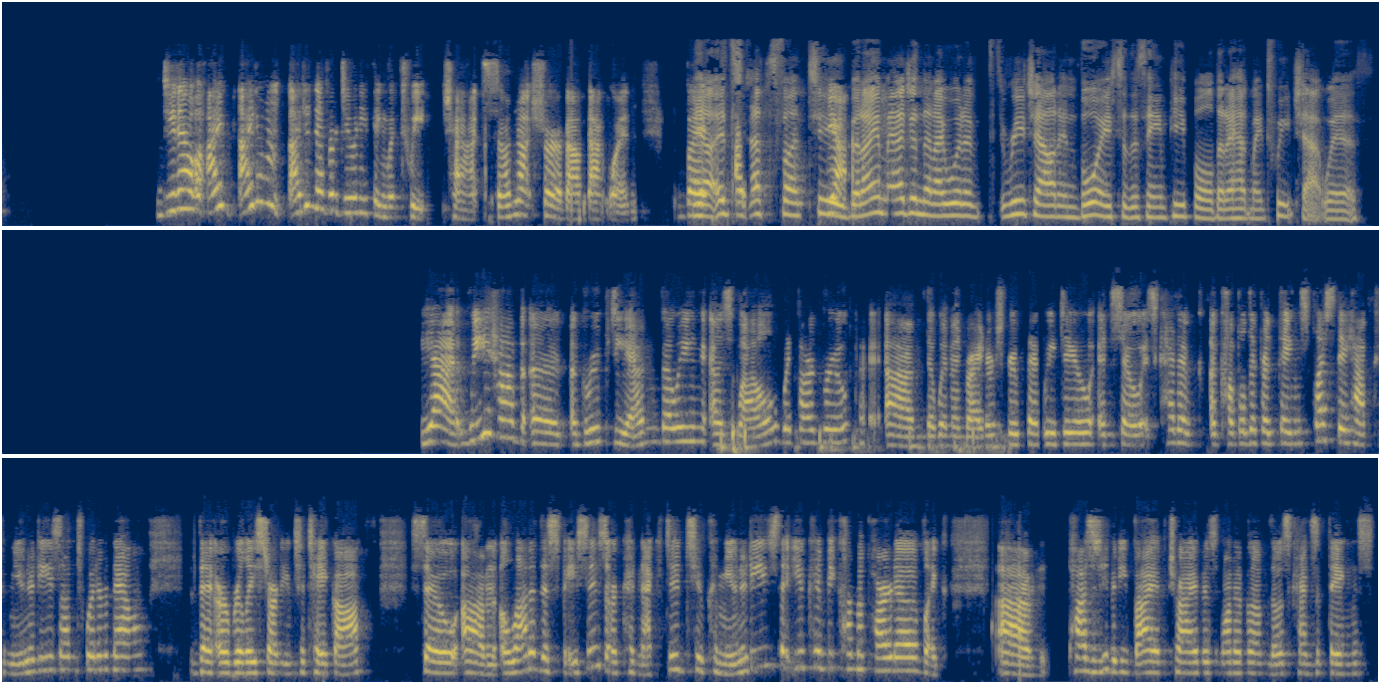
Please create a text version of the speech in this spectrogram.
Do you know, I I don't I did never do anything with tweet chat, so I'm not sure about that one. But yeah, it's I, that's fun too. Yeah. But I imagine that I would have reached out in voice to the same people that I had my tweet chat with. Yeah, we have a, a, group DM going as well with our group, um, the women writers group that we do. And so it's kind of a couple different things. Plus, they have communities on Twitter now that are really starting to take off. So um, a lot of the spaces are connected to communities that you can become a part of, like um, Positivity Vibe Tribe is one of them, those kinds of things.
